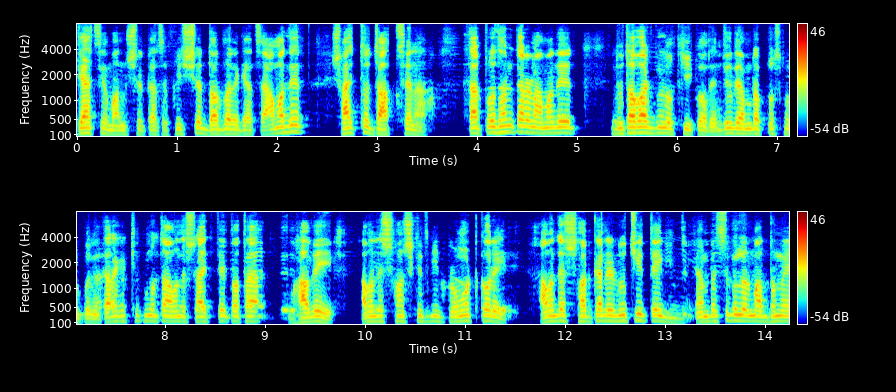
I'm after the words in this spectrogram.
গেছে মানুষের কাছে বিশ্বের দরবারে গেছে। আমাদের সাহিত্য যাচ্ছে না। তার প্রধান কারণ আমাদের দূতাবাসগুলো কি করে যদি আমরা প্রশ্ন করি তারা কি ঠিকমতো আমাদের সাহিত্যের কথা ভাবে আমাদের সংস্কৃতিকে প্রমোট করে আমাদের সরকারের উচিত এই এম্বাসিগুলোর মাধ্যমে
